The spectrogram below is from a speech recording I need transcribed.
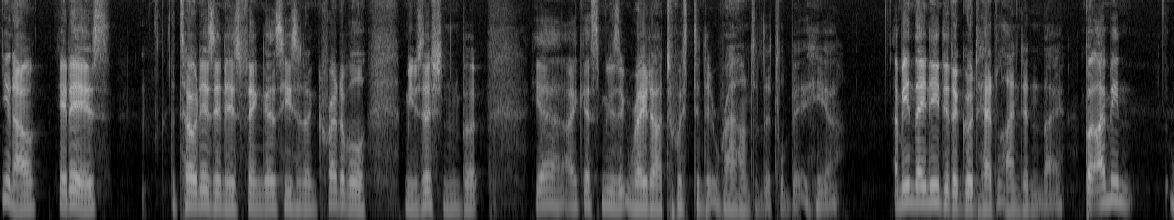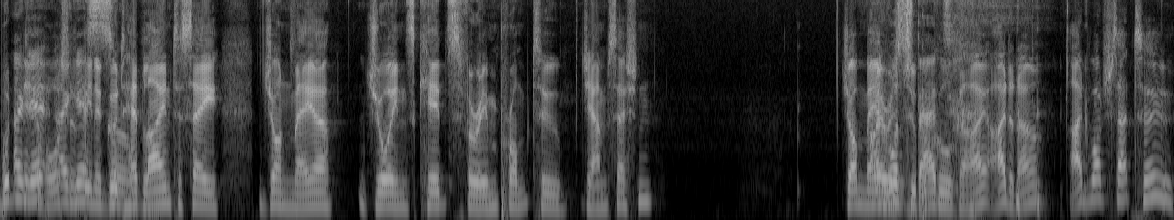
You know, it is. The tone is in his fingers. He's an incredible musician, but yeah, I guess Music Radar twisted it round a little bit here. I mean, they needed a good headline, didn't they? But I mean, wouldn't I it have also been a good so. headline to say John Mayer joins kids for impromptu jam session? John Mayer is super that. cool guy. I don't know. I'd watch that too.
